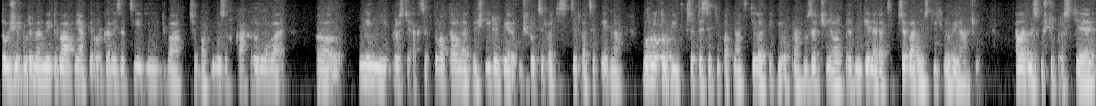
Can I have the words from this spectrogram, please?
To, že budeme my dva v nějaké organizaci, jediní dva, třeba v úvozovkách Romové, eh, není prostě akceptovatelné v dnešní době, už v roce 2021. Mohlo to být před 10-15 lety, kdy opravdu začínala první generace třeba romských novinářů. Ale dnes už to prostě eh,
